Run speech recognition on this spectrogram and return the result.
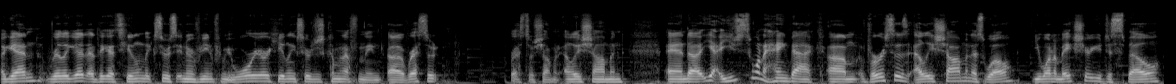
Again, really good. I think that's Healing Elixirs intervene from your Warrior. Healing Surge is coming out from the uh, Resto, Resto Shaman, Ellie Shaman. And uh, yeah, you just want to hang back. Um, versus Ellie Shaman as well, you want to make sure you dispel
